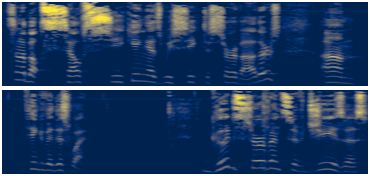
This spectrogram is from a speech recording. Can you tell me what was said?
It's not about self seeking as we seek to serve others. Um, think of it this way good servants of Jesus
